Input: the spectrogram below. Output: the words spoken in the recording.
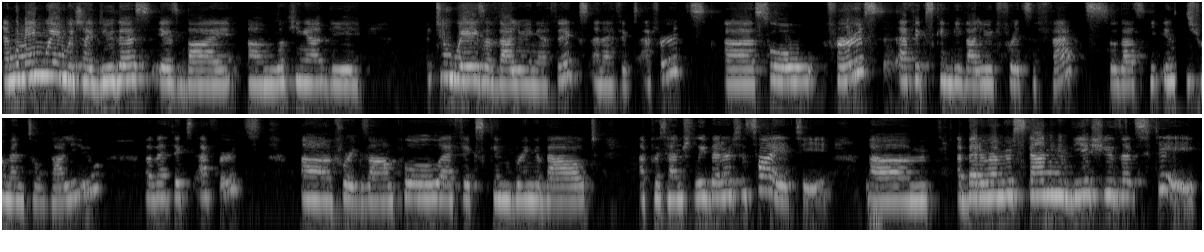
And the main way in which I do this is by um, looking at the two ways of valuing ethics and ethics efforts. Uh, so first, ethics can be valued for its effects. So that's the instrumental value of ethics efforts. Uh, for example, ethics can bring about a potentially better society, um, a better understanding of the issues at stake,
